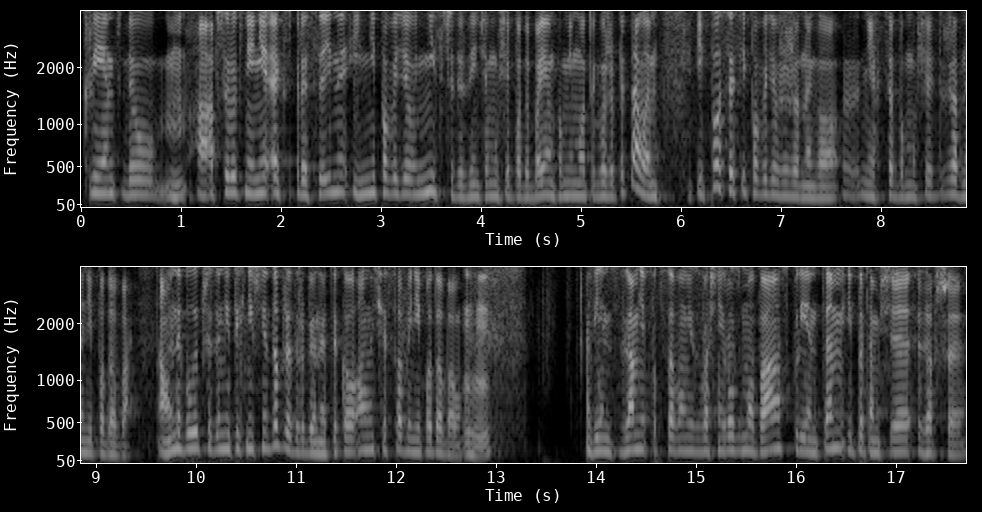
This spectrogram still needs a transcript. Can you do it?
klient był mm, absolutnie nieekspresyjny i nie powiedział nic, czy te zdjęcia mu się podobają, pomimo tego, że pytałem. I po sesji powiedział, że żadnego nie chce, bo mu się żadne nie podoba. A one były przeze mnie technicznie dobrze zrobione, tylko on się sobie nie podobał. Mhm. Więc dla mnie podstawą jest właśnie rozmowa z klientem i pytam się zawsze,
